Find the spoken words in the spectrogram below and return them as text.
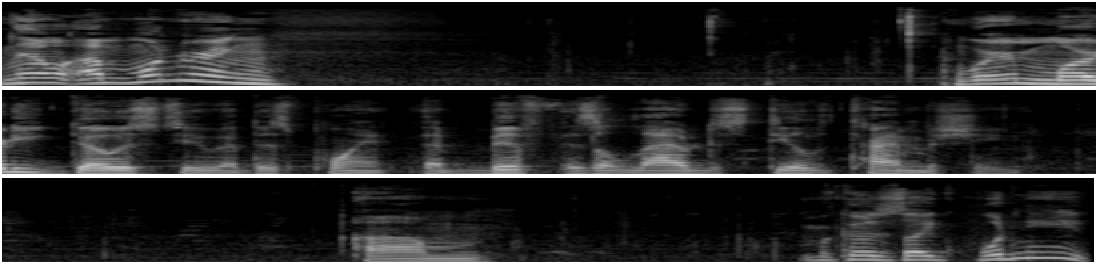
Now, I'm wondering where Marty goes to at this point that Biff is allowed to steal the time machine. Um, because like, wouldn't he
